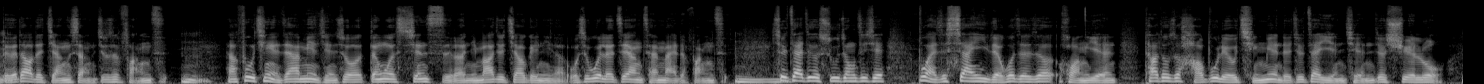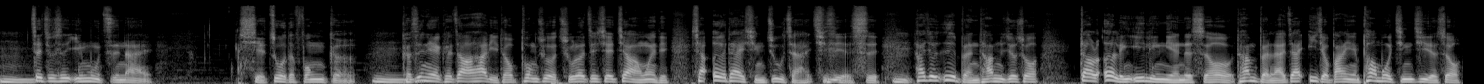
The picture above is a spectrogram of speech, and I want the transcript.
得到的奖赏就是房子。嗯，他父亲也在他面前说，等我先死了，你妈就交给你了。我是为了这样才买的房子。嗯，所以在这个书中，这些不管是善意的或者说谎言，他都是毫不留情面的就在眼前就削弱。嗯，这就是樱木直乃。写作的风格，嗯，可是你也可以知道，它里头碰触了除了这些教养问题，像二代型住宅，其实也是，嗯，他就日本，他们就说，到了二零一零年的时候，他们本来在一九八零年泡沫经济的时候，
